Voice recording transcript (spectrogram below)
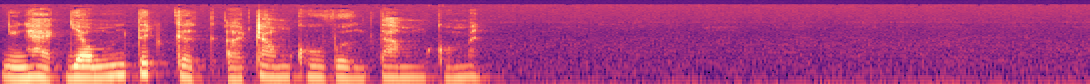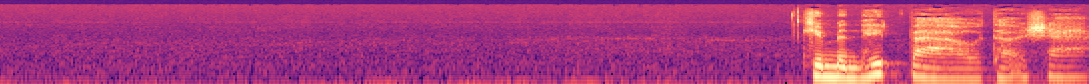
Những hạt giống tích cực ở trong khu vườn tâm của mình. Khi mình hít vào thở ra.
